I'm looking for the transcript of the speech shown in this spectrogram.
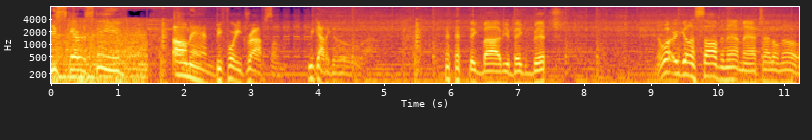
He's scared of Steve. Oh man, before he drops him, we gotta go. big Bob, you big bitch. Now, what are you gonna solve in that match? I don't know.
